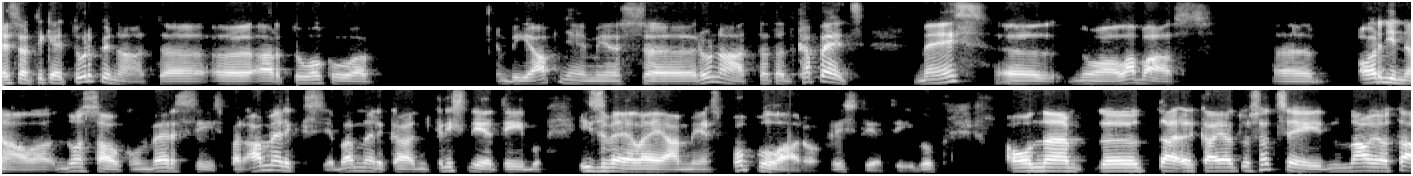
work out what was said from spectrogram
es varu tikai turpināt uh, uh, ar to, ko bija apņēmies runāt. Tad, kāpēc mēs no labās oriģināla nosaukuma versijas par Amerikas, jeb amerikāņu kristietību izvēlējāmies populāro kristietību? Un, tā, kā jau tu sacīji, nu, nav jau tā,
